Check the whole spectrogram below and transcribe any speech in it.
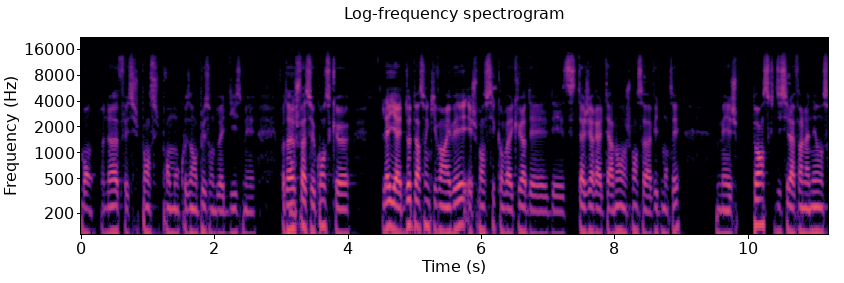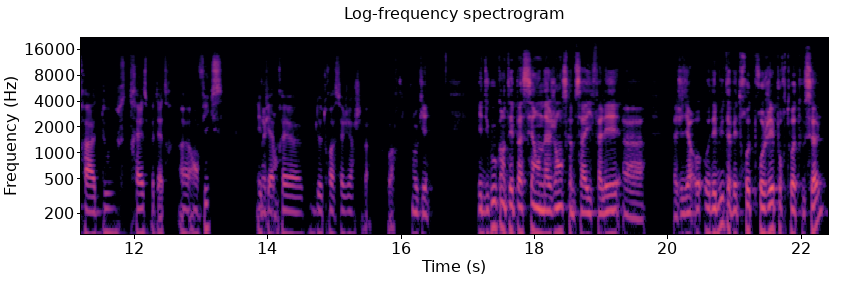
Bon, 9, et je pense que je prends mon cousin en plus, on doit être 10, mais il faudrait que je fasse le compte que là, il y a d'autres personnes qui vont arriver et je pense aussi qu'on va accueillir des, des, stagiaires et alternants. Je pense que ça va vite monter. Mais je pense que d'ici la fin de l'année, on sera à 12, 13 peut-être euh, en fixe. Et puis après, 2-3 stagiaires, je sais pas. Faut voir. Ok. Et du coup, quand tu es passé en agence comme ça, il fallait. je veux dire, au, au début, tu avais trop de projets pour toi tout seul?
